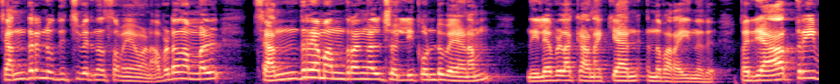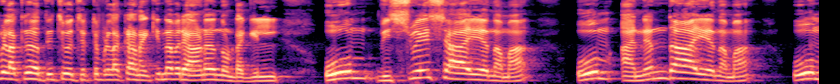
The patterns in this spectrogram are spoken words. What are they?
ചന്ദ്രൻ ഉദിച്ചു വരുന്ന സമയമാണ്. അവിടെ നമ്മൾ ചന്ദ്രമന്ത്രങ്ങൾ ചൊല്ലിക്കൊണ്ട് വേണം നിലവിളക്ക് അണയ്ക്കാൻ എന്ന് പറയുന്നത്. ഇപ്പം രാത്രി വിളക്ക് കത്തിച്ചു വെച്ചിട്ട് വിളക്ക് അണയ്ക്കുന്നവരാണ് എന്നുണ്ടെങ്കിൽ ഓം വിശ്വേശായ നമ ഓം അനന്തായ നമ ഓം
